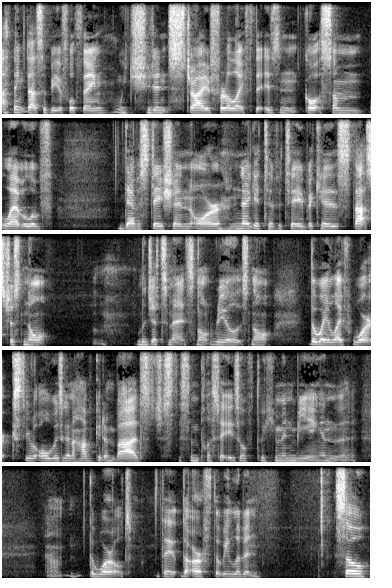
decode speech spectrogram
I think that's a beautiful thing. We shouldn't strive for a life that isn't got some level of devastation or negativity because that's just not legitimate. It's not real. It's not the way life works. You're always going to have good and bad. It's just the simplicities of the human being and the um, the world, the the earth that we live in. So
